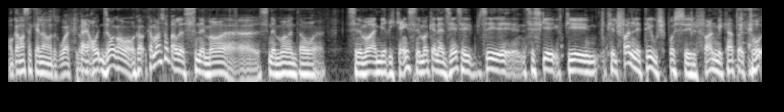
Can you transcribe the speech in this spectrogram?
on commence à quel endroit, Claude? Ben, on- disons qu'on com- commençons par le cinéma, euh, cinéma, dont, euh, cinéma américain, cinéma canadien. C'est ce qui est, qui, est, qui est le fun l'été, ou je sais pas si c'est le fun, mais quand tu as, trop,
